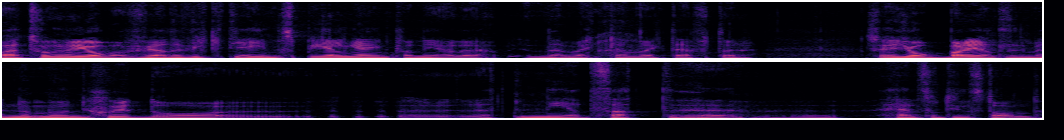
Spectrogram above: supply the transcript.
var jag tvungen att jobba för vi hade viktiga inspelningar inplanerade den veckan direkt efter. Så jag jobbar egentligen med munskydd och eh, ett nedsatt eh, hälsotillstånd.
